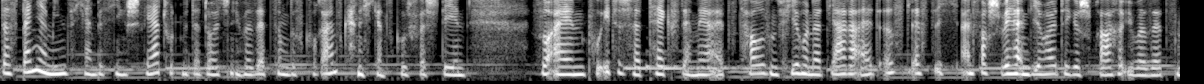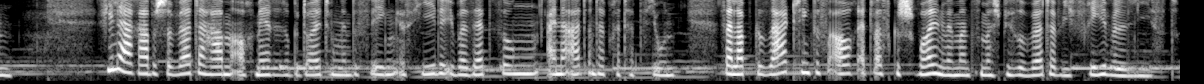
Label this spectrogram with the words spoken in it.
Dass Benjamin sich ein bisschen schwer tut mit der deutschen Übersetzung des Korans, kann ich ganz gut verstehen. So ein poetischer Text, der mehr als 1400 Jahre alt ist, lässt sich einfach schwer in die heutige Sprache übersetzen. Viele arabische Wörter haben auch mehrere Bedeutungen, deswegen ist jede Übersetzung eine Art Interpretation. Salopp gesagt klingt es auch etwas geschwollen, wenn man zum Beispiel so Wörter wie Frevel liest.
